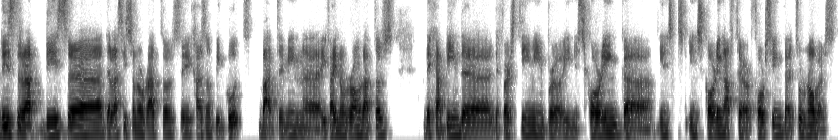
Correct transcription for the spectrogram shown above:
this rap this uh, the last season of Raptors it has not been good. But I mean, uh, if I know wrong, Raptors they have been the, the first team in pro, in scoring uh, in, in scoring after forcing uh, turnovers.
